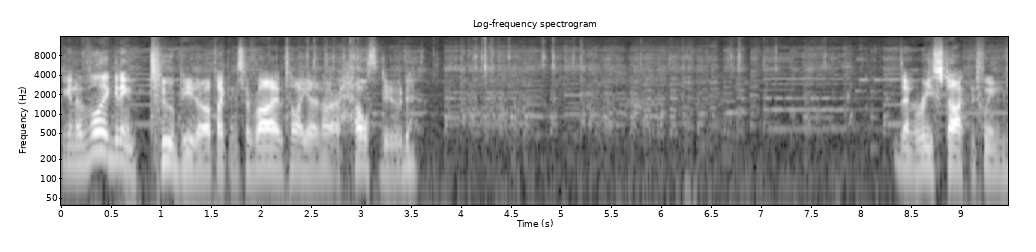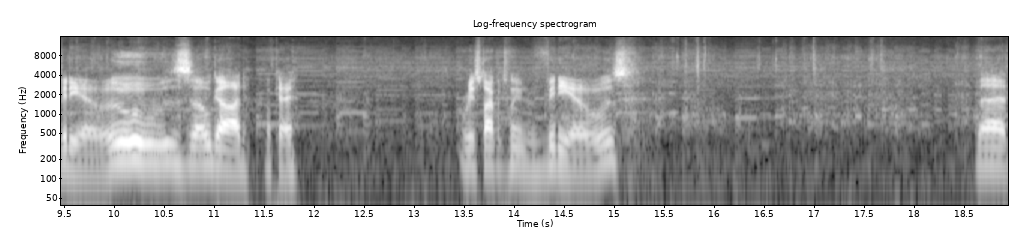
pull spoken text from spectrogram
If we can avoid getting too beat up, I can survive till I get another health dude. Then restock between videos. Oh god. Okay restock between videos. That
